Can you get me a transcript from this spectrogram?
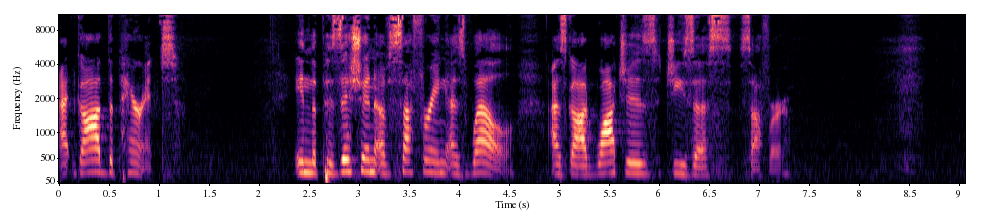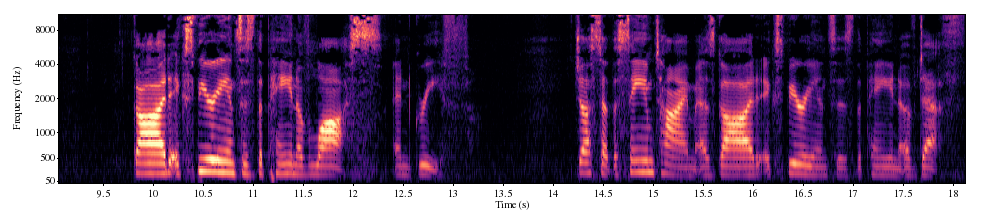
at God the parent in the position of suffering as well as God watches Jesus suffer. God experiences the pain of loss and grief just at the same time as God experiences the pain of death.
